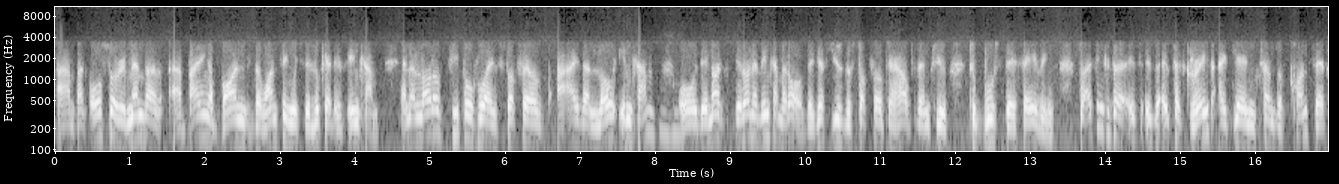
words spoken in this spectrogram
Um, but also remember, uh, buying a bond, the one thing which they look at is income. And a lot of people who are in stokvels are either low income or they're not, they don't have income at all. They just use the stokvel to help them to, to boost their savings. So I think it's a, it's, it's, it's a great idea in terms of concept,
